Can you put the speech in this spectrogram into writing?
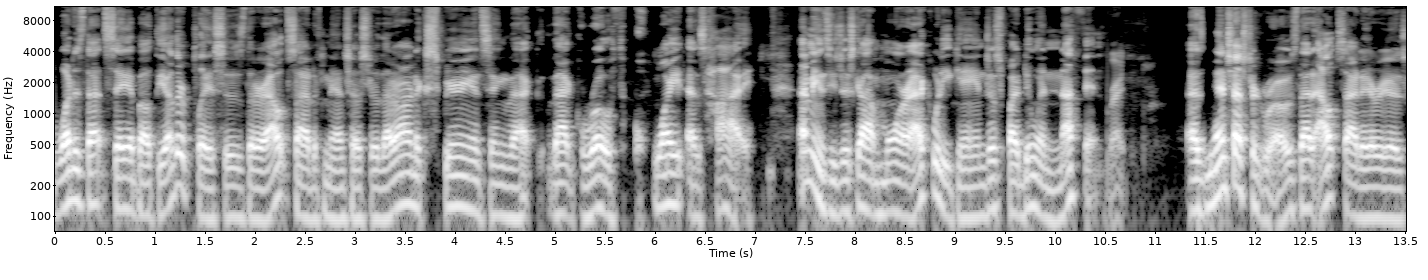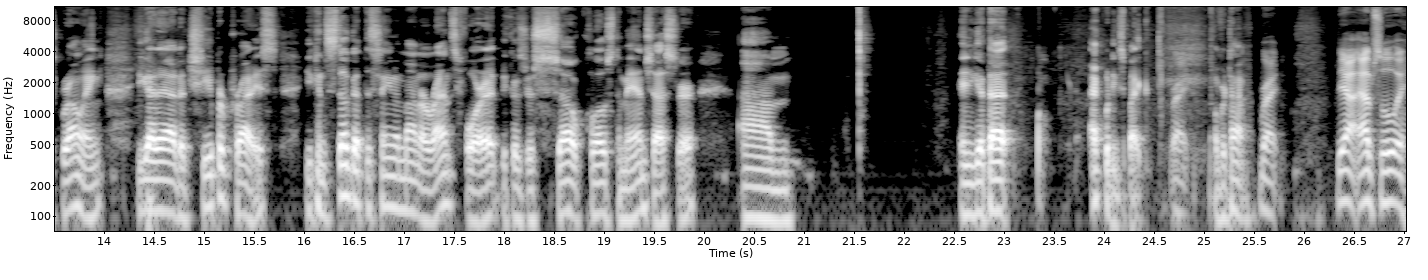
what does that say about the other places that are outside of Manchester that aren't experiencing that that growth quite as high? That means you just got more equity gain just by doing nothing. Right. As Manchester grows, that outside area is growing. You got it at a cheaper price. You can still get the same amount of rents for it because you're so close to Manchester, um, and you get that equity spike right over time. Right. Yeah, absolutely.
